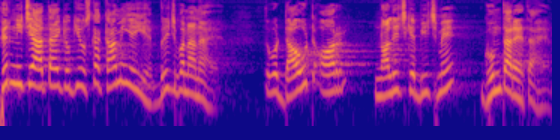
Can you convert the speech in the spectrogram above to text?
फिर नीचे आता है क्योंकि उसका काम ही यही है ब्रिज बनाना है। तो वो डाउट और नॉलेज के बीच में घूमता रहता है।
